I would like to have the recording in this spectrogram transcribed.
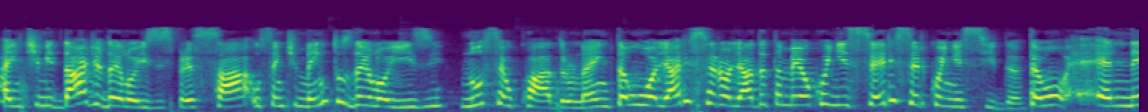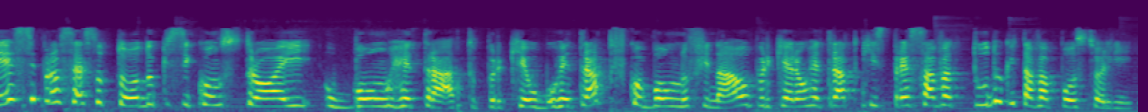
a intimidade da Heloísa, expressar os sentimentos da Heloísa no seu quadro, né? Então, o olhar e ser olhada também é o conhecer e ser conhecida. Então, é nesse processo todo que se constrói o bom retrato, porque o, o retrato ficou bom no final, porque era um retrato que expressava tudo que estava posto ali.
